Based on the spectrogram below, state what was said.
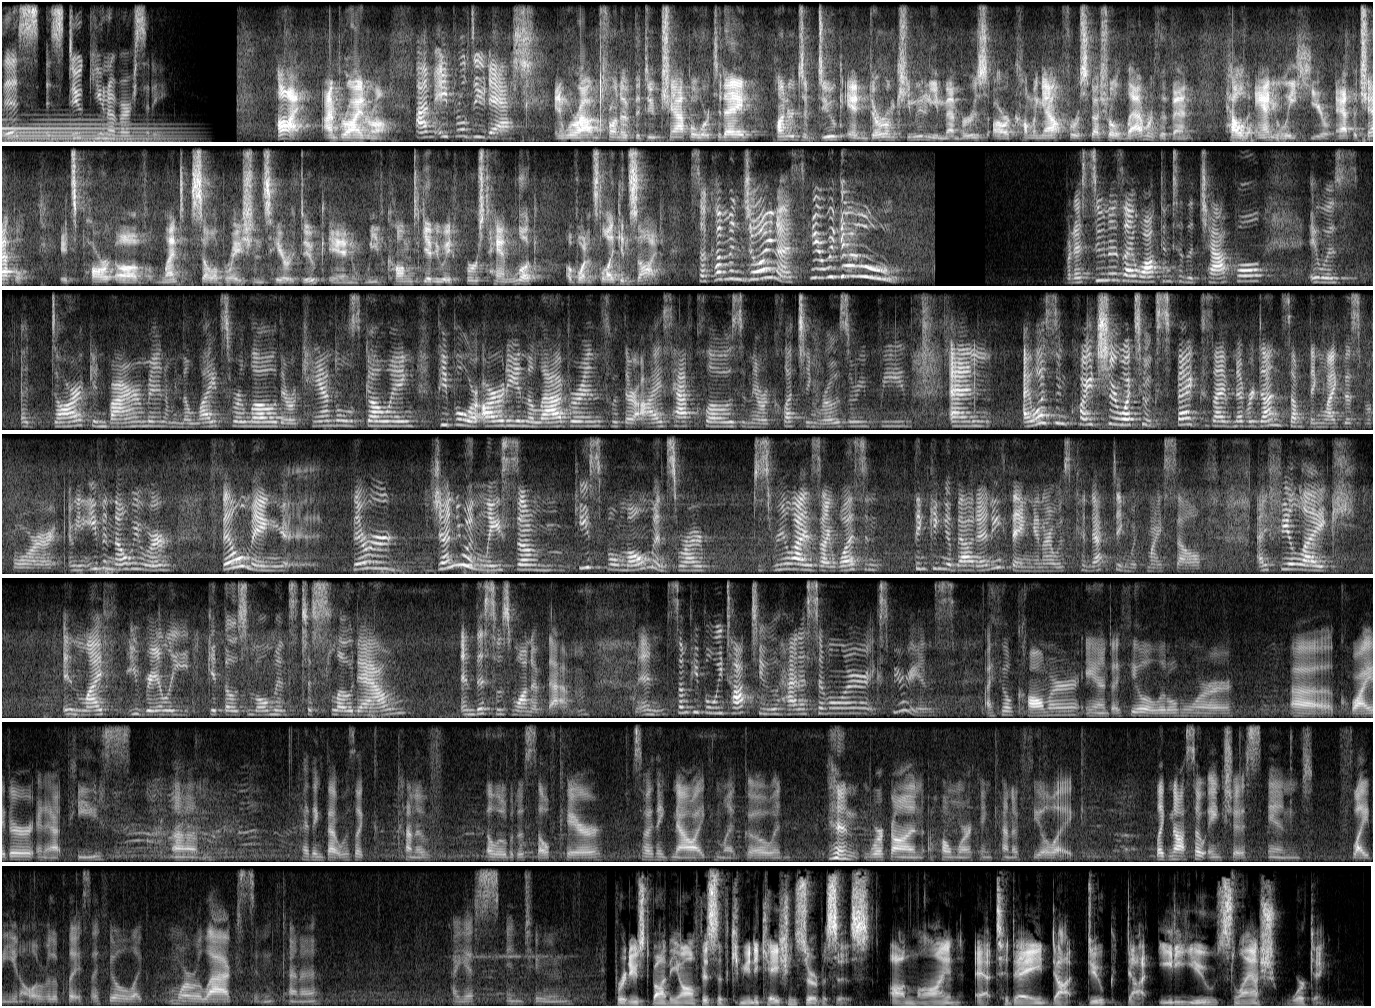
This is Duke University. Hi, I'm Brian Roth, I'm April Dudash. and we're out in front of the Duke Chapel where today hundreds of Duke and Durham community members are coming out for a special Labyrinth event held annually here at the chapel. It's part of Lent celebrations here at Duke, and we've come to give you a first hand look of what it's like inside. So come and join us. Here we go. But as soon as I walked into the chapel, it was a dark environment. I mean, the lights were low, there were candles going. People were already in the labyrinth with their eyes half closed and they were clutching rosary beads. And I wasn't quite sure what to expect because I've never done something like this before. I mean, even though we were filming, there were genuinely some peaceful moments where I just realized I wasn't thinking about anything and I was connecting with myself. I feel like in life you rarely get those moments to slow down, and this was one of them. And some people we talked to had a similar experience. I feel calmer and I feel a little more uh, quieter and at peace. Um, I think that was like kind of a little bit of self care. So I think now I can let go and, and work on homework and kind of feel like like not so anxious and flighty and all over the place. I feel like more relaxed and kind of I guess in tune. Produced by the Office of Communication Services, online at today.duke.edu/working.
